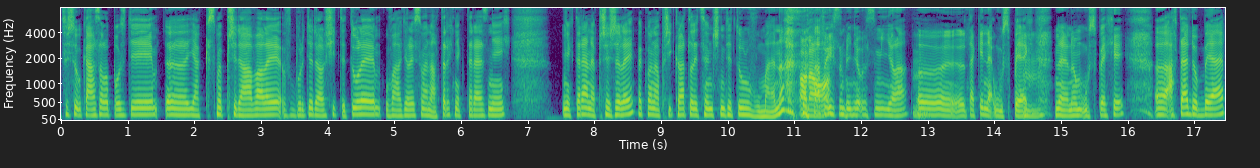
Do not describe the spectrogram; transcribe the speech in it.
což se ukázalo později, uh, jak jsme přidávali v burdě další tituly, uváděli jsme na trh některé z nich. Některé nepřežily, jako například licenční titul Woman, ano. abych zmínil, zmínila, hmm. uh, taky neúspěch, hmm. nejenom úspěchy. Uh, a v té době,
